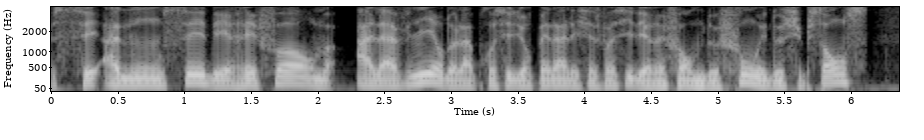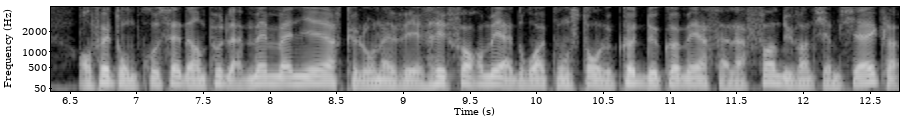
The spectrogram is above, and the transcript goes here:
c'est annoncer des réformes à l'avenir de la procédure pénale, et cette fois-ci des réformes de fond et de substance. En fait, on procède un peu de la même manière que l'on avait réformé à droit constant le Code de commerce à la fin du XXe siècle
